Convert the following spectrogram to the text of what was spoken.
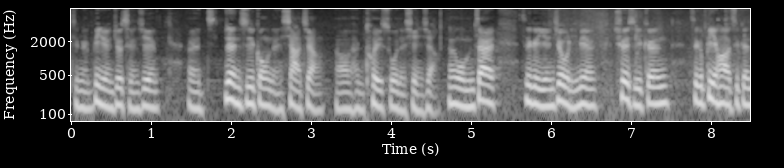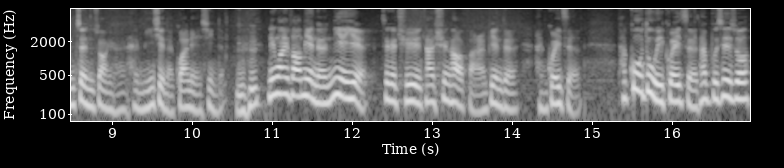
整个病人就呈现呃认知功能下降，然后很退缩的现象。那我们在这个研究里面确实跟这个变化是跟症状有很很明显的关联性的。嗯哼。另外一方面呢，颞叶这个区域它讯号反而变得很规则，它过度于规则，它不是说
